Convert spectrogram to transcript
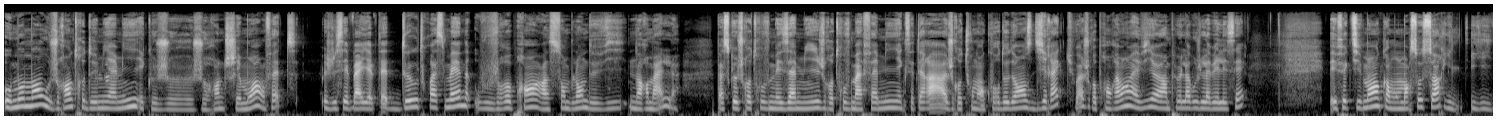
au moment où je rentre de Miami et que je, je rentre chez moi, en fait, je sais pas, il y a peut-être deux ou trois semaines où je reprends un semblant de vie normale parce que je retrouve mes amis, je retrouve ma famille, etc. Je retourne en cours de danse direct, tu vois, je reprends vraiment ma vie euh, un peu là où je l'avais laissée. Effectivement, quand mon morceau sort, il,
